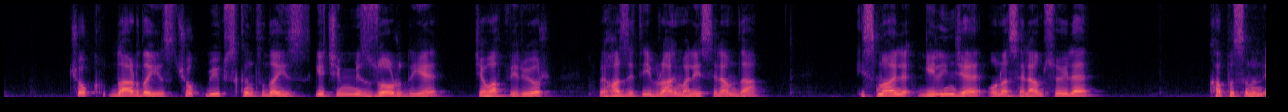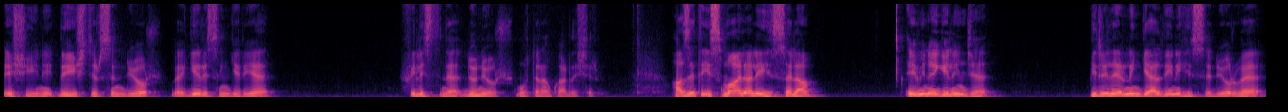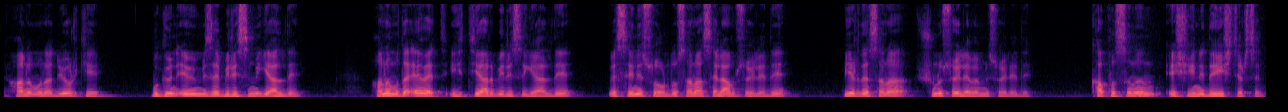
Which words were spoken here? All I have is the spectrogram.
çok dardayız, çok büyük sıkıntıdayız, geçimimiz zor diye cevap veriyor. Ve Hazreti İbrahim Aleyhisselam da İsmail gelince ona selam söyle, kapısının eşiğini değiştirsin diyor ve gerisin geriye Filistin'e dönüyor muhterem kardeşlerim. Hazreti İsmail Aleyhisselam evine gelince birilerinin geldiğini hissediyor ve hanımına diyor ki bugün evimize birisi mi geldi? Hanımı da evet ihtiyar birisi geldi ve seni sordu sana selam söyledi. Bir de sana şunu söylememi söyledi. Kapısının eşiğini değiştirsin.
